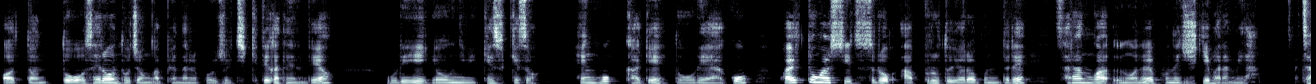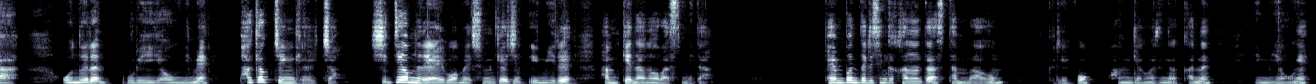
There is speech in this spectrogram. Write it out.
어떤 또 새로운 도전과 변화를 보여줄지 기대가 되는데요. 우리 영웅님이 계속해서 행복하게 노래하고 활동할 수 있도록 앞으로도 여러분들의 사랑과 응원을 보내주시기 바랍니다. 자, 오늘은 우리 영웅님의 파격적인 결정, CD 없는 앨범에 숨겨진 의미를 함께 나누어 봤습니다. 팬분들이 생각하는 따뜻한 마음, 그리고 환경을 생각하는 임영웅의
